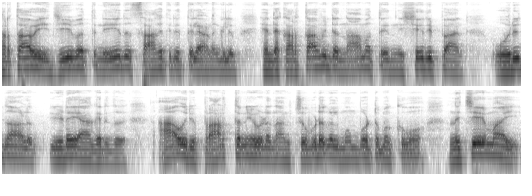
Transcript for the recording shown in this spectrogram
കർത്താവെ ജീവിതത്തിന്റെ ഏത് സാഹചര്യത്തിലാണെങ്കിലും എന്റെ കർത്താവിന്റെ നാമത്തെ നിഷേധിപ്പാൻ ഒരു നാളും ഇടയാകരുത്. ആ ഒരു പ്രാർത്ഥനയോടെ നാം ചുവടുകൾ മുമ്പോട്ട് വെക്കുമോ? നിശ്ചയമായി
